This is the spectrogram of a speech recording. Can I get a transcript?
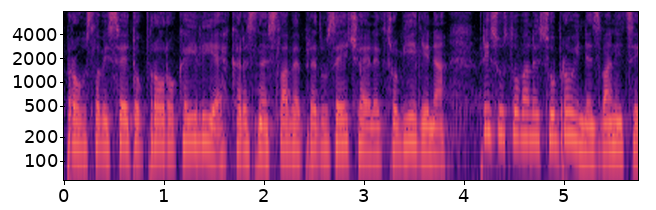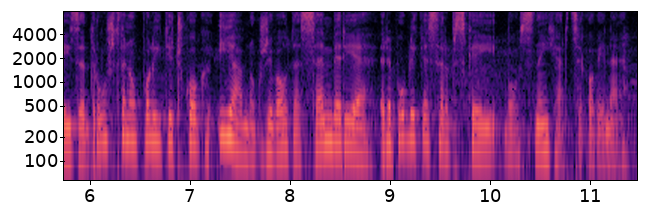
Proslavi svetog proroka Ilije, krsne slave preduzeća Elektrobijeljina, prisustovale su brojne zvanice iz društvenog, političkog i javnog života Semberije, Republike Srpske i Bosne i Hercegovine.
